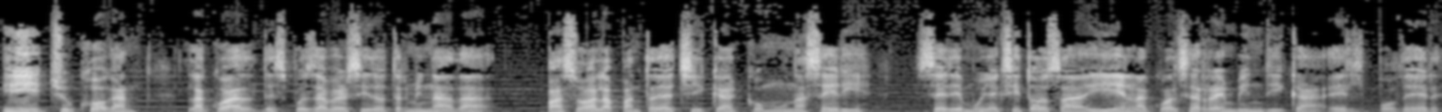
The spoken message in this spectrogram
y Chuck Hogan, la cual después de haber sido terminada pasó a la pantalla chica como una serie, serie muy exitosa y en la cual se reivindica el poder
